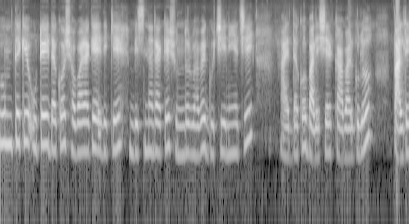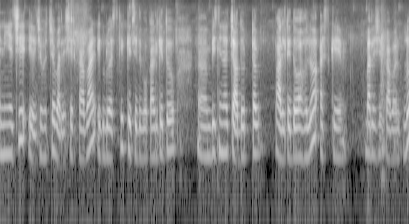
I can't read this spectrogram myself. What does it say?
ঘুম থেকে উঠেই দেখো সবার আগে এদিকে বিছনাটাকে সুন্দরভাবে গুছিয়ে নিয়েছি। আর দেখো বালিশের কাবারগুলো পাল্টে নিয়েছি। এই যে হচ্ছে বালিশের কাবার এগুলো আজকে কেচে দেবো। কালকে তো বিছানার চাদরটা পাল্টে দেওয়া হলো আজকে বালিশের কাবারগুলো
